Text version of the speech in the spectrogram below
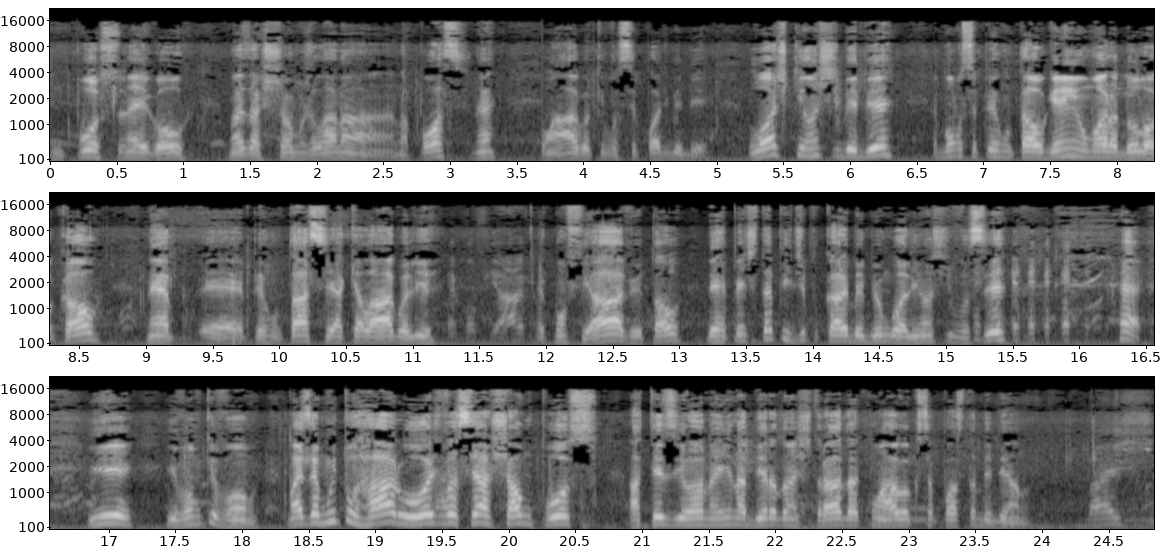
um poço, né, igual nós achamos lá na, na posse, né, com a água que você pode beber. Lógico que antes de beber, é bom você perguntar a alguém, um morador local, né, é, perguntar se aquela água ali É confiável? é confiável e tal. De repente até pedir pro cara beber um golinho antes de você. E, e vamos que vamos. Mas é muito raro hoje você achar um poço artesiano aí na beira de uma estrada com água que você possa estar bebendo. Mas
